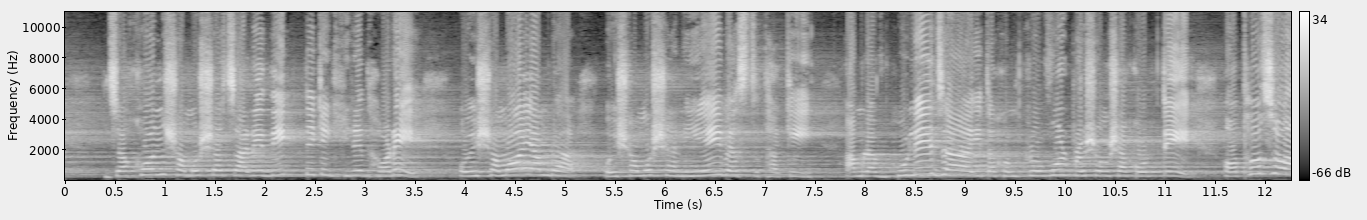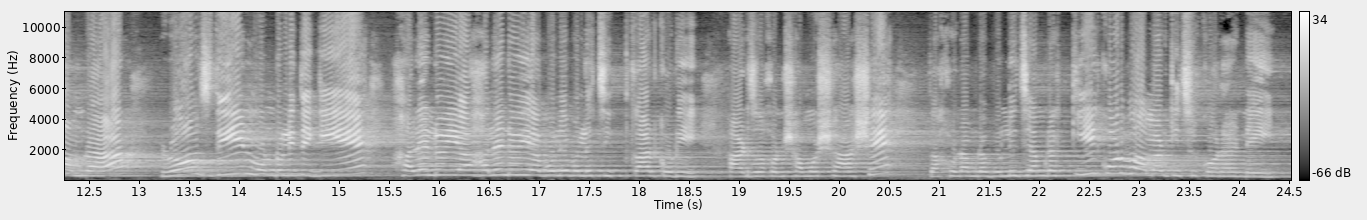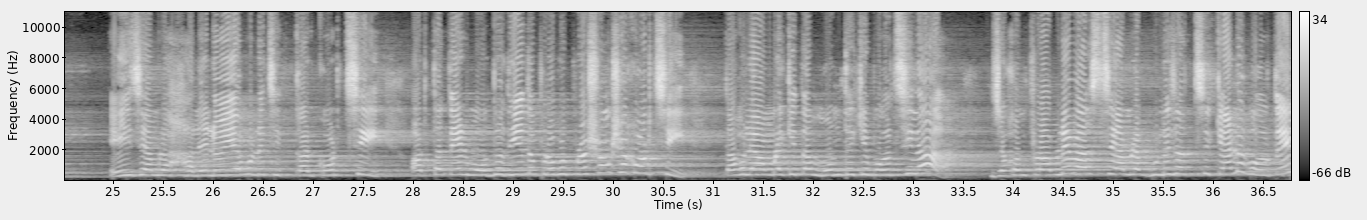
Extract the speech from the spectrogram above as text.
যখন সমস্যা চারিদিক থেকে ঘিরে ধরে, ওই সময় আমরা ওই সমস্যা নিয়েই ব্যস্ত থাকি। আমরা ভুলে যাই তখন প্রভুর প্রশংসা করতে। অথচ আমরা রোজ দিন মণ্ডলীতে গিয়ে হালে লইয়া হালে লইয়া বলে বলে চিৎকার করি। আর যখন সমস্যা আসে, তখন আমরা বলি যে, আমরা কি করব? আমার কিছু করার নেই। এই যে আমরা হালে লইয়া বলে চিৎকার করছি, অর্থাৎ এর মধ্য দিয়ে তো প্রভুর প্রশংসা করছি, তাহলে আমরা কি তা মন থেকে বলছি না? যখন প্রবলেম আসছে, আমরা ভুলে যাচ্ছি কেন বলতে?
